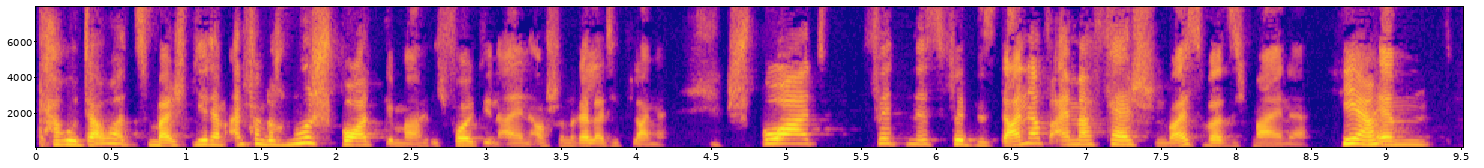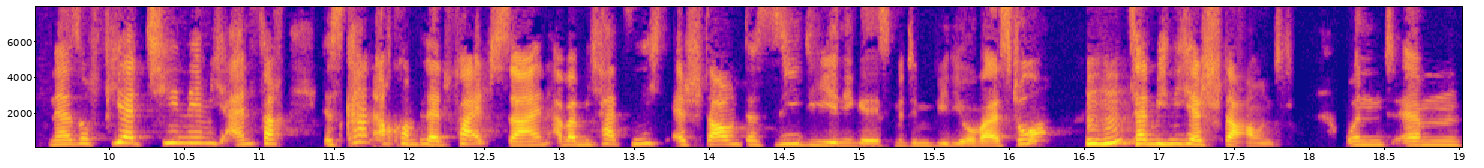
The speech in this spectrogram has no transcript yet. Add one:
Caro Dauer zum Beispiel, die hat am Anfang doch nur Sport gemacht. Ich folge den allen auch schon relativ lange. Sport, Fitness, Fitness, dann auf einmal Fashion, weißt du, was ich meine? Ja. Ähm, na, Sophia T nehme ich einfach, das kann auch komplett falsch sein, aber mich hat es nicht erstaunt, dass sie diejenige ist mit dem Video, weißt du? Mhm. Es hat mich nicht erstaunt. Und ähm,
